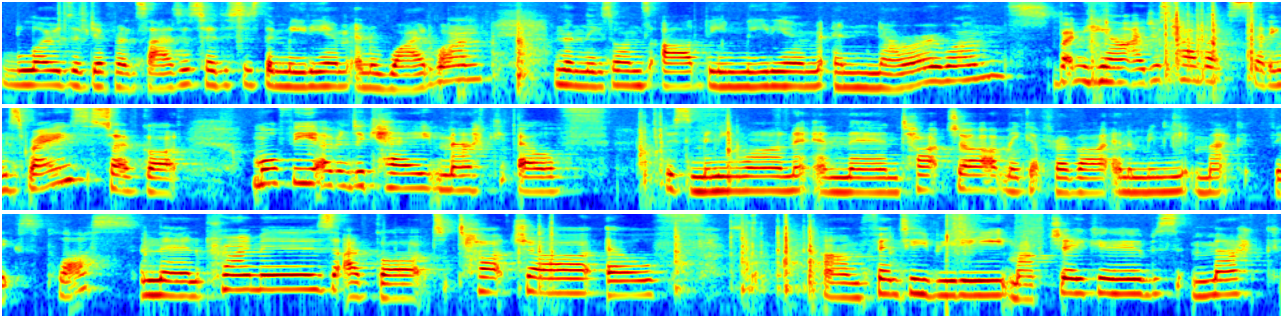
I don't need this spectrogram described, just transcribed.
loads of different sizes. So this is the medium and wide one. And then these ones are the medium and narrow ones. But in here I just have like setting sprays. So I've got Morphe, Urban Decay, MAC, e.l.f., this mini one, and then Tatcha, Makeup Forever, and a mini MAC Fix Plus. And then primers, I've got Tatcha, e.l.f., um, Fenty Beauty, Marc Jacobs, MAC,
